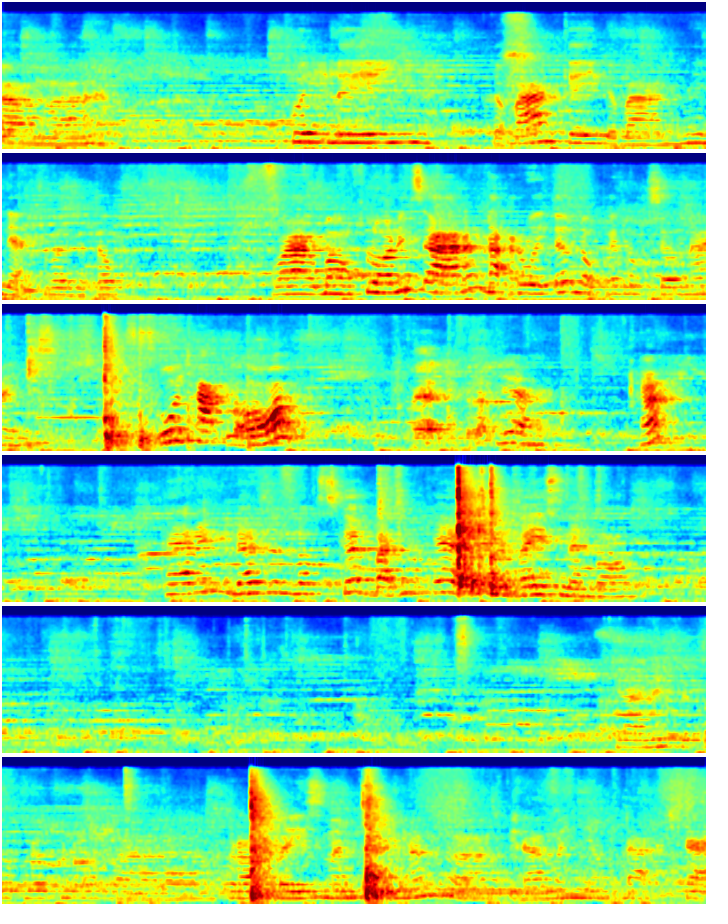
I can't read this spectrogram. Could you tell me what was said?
អឺអង្គុយលេងក៏បានគេក៏បាននេះអ្នកធ្វើកតុកវ៉ាវបងផ្លន់នេះស្អាតណាស់ដាក់រួចទៅ look it looks so nice អូយហាក់ល្អ Pad ខ្លះ Yeah huh Pairing doesn't look good but who cares in the basement បងយ៉ានេះកតុកនៅក្នុងក្រោម basement ហ្នឹងពីដើមមិញខ្ញុំដាក់ឆ្កែ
